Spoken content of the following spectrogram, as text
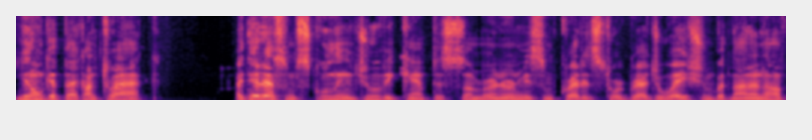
you know, get back on track. I did have some schooling in juvie camp this summer and earned me some credits toward graduation, but not enough.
